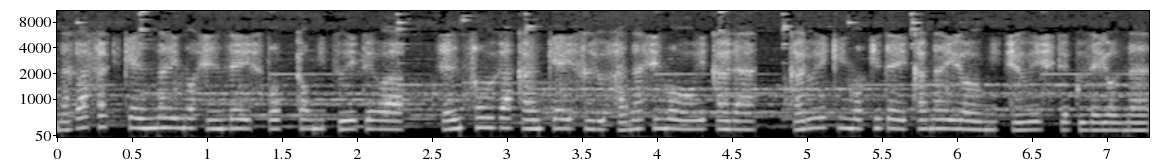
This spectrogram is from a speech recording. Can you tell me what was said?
長崎県内の心霊スポットについては、戦争が関係する話も多いから、軽い気持ちで行かないように注意してくれよな。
